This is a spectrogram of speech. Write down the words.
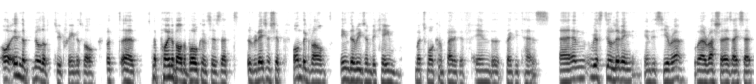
or in the build-up to Ukraine as well. But uh, the point about the Balkans is that the relationship on the ground in the region became much more competitive in the 2010s and we're still living in this era where Russia, as I said,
